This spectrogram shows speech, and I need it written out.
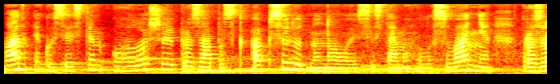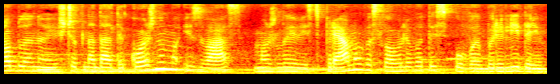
One Ecosystem оголошує про запуск абсолютно нової системи голосування, розробленої, щоб надати кожному із вас можливість прямо висловлюватись у виборі лідерів.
